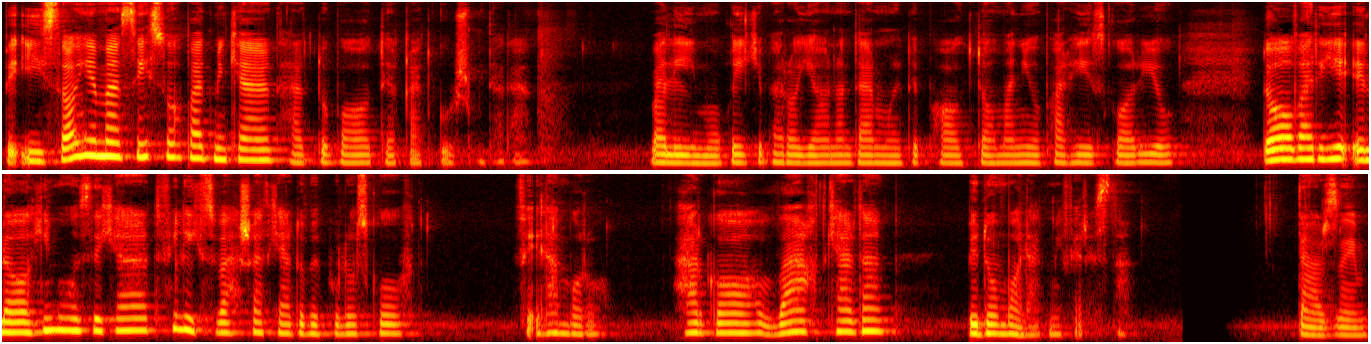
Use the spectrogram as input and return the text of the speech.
به عیسی مسیح صحبت می کرد هر دو با دقت گوش می دادند. ولی موقعی که برای آنان در مورد پاک دامنی و پرهیزگاری و داوری الهی موزه کرد فیلیکس وحشت کرد و به پولس گفت فعلا برو. هرگاه وقت کردم به دنبالت میفرستم. در ضمن.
